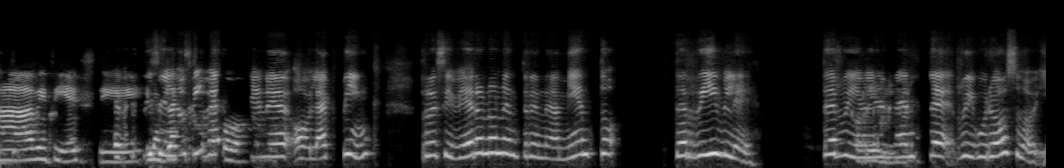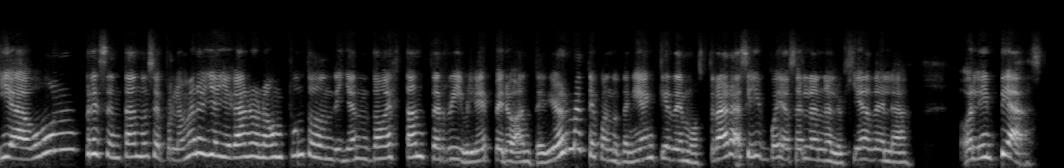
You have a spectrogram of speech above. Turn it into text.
Ah, BTS, sí. Tiene, o Blackpink, recibieron un entrenamiento terrible, terriblemente riguroso y aún presentándose, por lo menos ya llegaron a un punto donde ya no es tan terrible, pero anteriormente cuando tenían que demostrar, así voy a hacer la analogía de las Olimpiadas,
